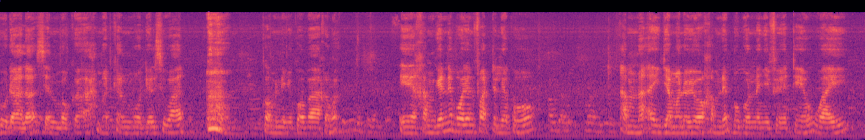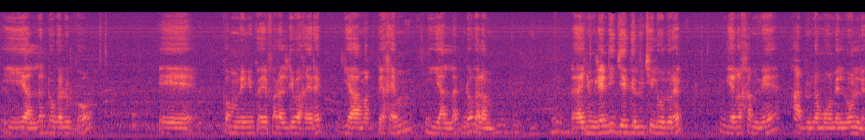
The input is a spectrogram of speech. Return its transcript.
Huda la seen mbokk Ahmad Kane moo dellusiwaat comme ni ñu ko baax ma eh, xam ngeen ne boo leen fàttalee ko am na ay jamono yoo xam ne bëggoon nañu fee teew waaye yàlla dogalut ko e, comme ni ñu koy faral di waxee rek jaam ak pexem yàlla dogalam waaye ñu ngi leen di jéggalu ci loolu rek ngeen xam ne àdduna moo mel noonu la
